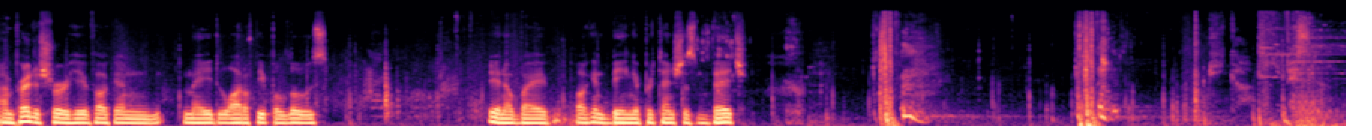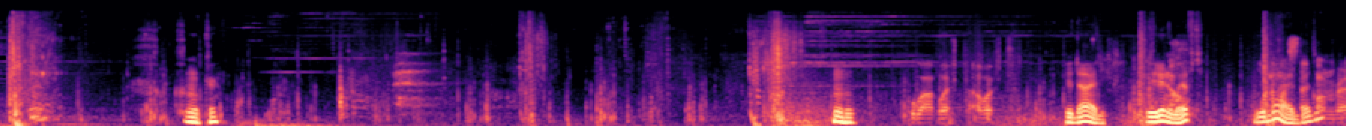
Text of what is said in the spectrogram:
I'm pretty sure he fucking made a lot of people lose. You know, by fucking being a pretentious bitch. Okay. Ooh, I whiffed. I whiffed. you died. You didn't No. lift. You What am I died, brother. on, bro?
